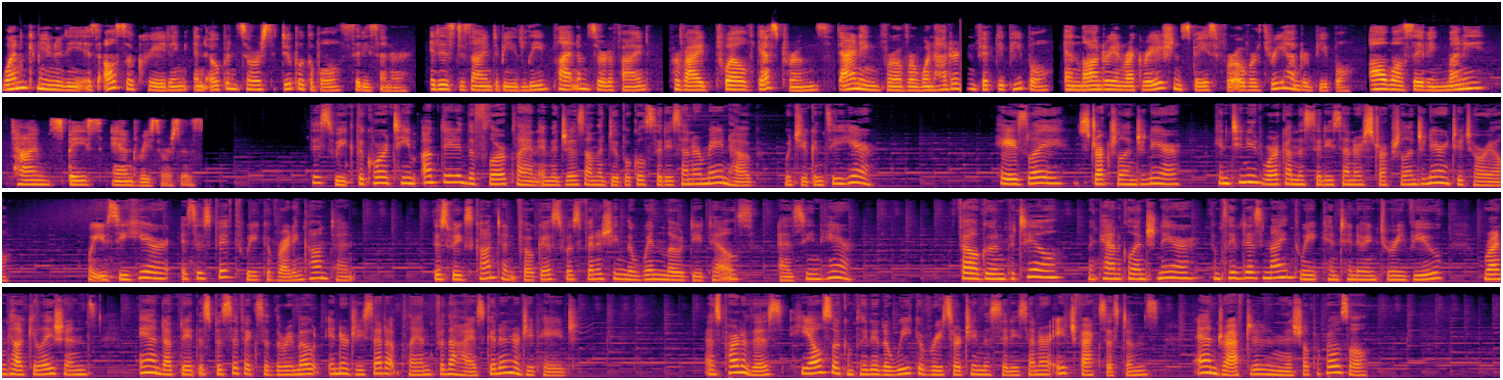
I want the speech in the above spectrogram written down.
One Community is also creating an open source duplicable city center. It is designed to be LEED Platinum certified, provide 12 guest rooms, dining for over 150 people, and laundry and recreation space for over 300 people, all while saving money, time, space, and resources. This week, the core team updated the floor plan images on the Duplicable City Center main hub, which you can see here. Hayes Lay, structural engineer, continued work on the City Center structural engineering tutorial. What you see here is his fifth week of writing content. This week's content focus was finishing the wind load details, as seen here. Falgun Patil, mechanical engineer, completed his ninth week continuing to review, run calculations, and update the specifics of the remote energy setup plan for the highest good energy page. As part of this, he also completed a week of researching the city center HVAC systems and drafted an initial proposal.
